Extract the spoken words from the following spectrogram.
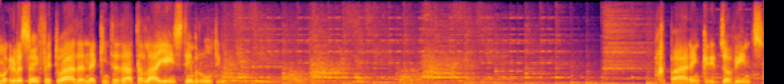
numa gravação efetuada na Quinta da Atalaia em setembro último. Reparem, queridos ouvintes,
